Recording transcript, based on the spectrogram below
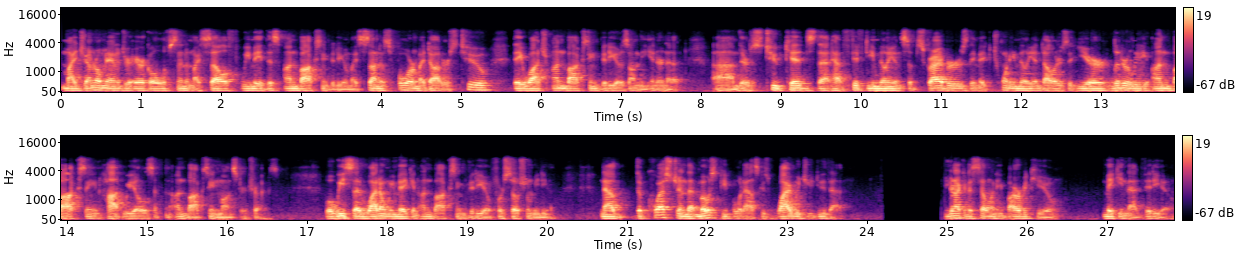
my general manager eric olafson and myself we made this unboxing video my son is four my daughter's two they watch unboxing videos on the internet um, there's two kids that have 50 million subscribers. They make $20 million a year, literally unboxing Hot Wheels and unboxing monster trucks. Well, we said, why don't we make an unboxing video for social media? Now, the question that most people would ask is, why would you do that? You're not going to sell any barbecue making that video.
